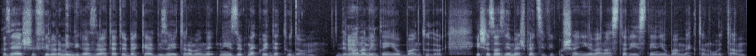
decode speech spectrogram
az első fél óra mindig azzal, tehát hogy be kell bizonyítanom a nézőknek, hogy de tudom, de van, uh-huh. amit én jobban tudok. És ez azért, mert specifikusan nyilván azt a részt én jobban megtanultam.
